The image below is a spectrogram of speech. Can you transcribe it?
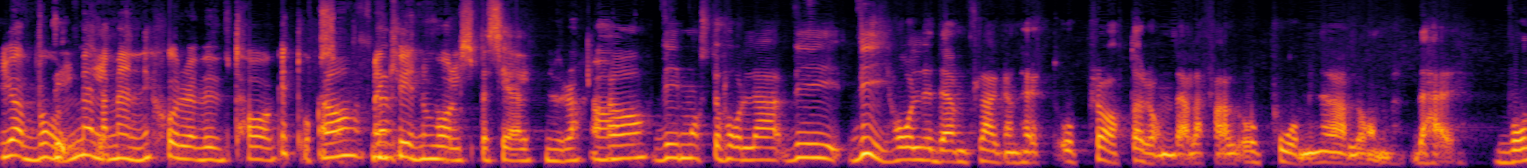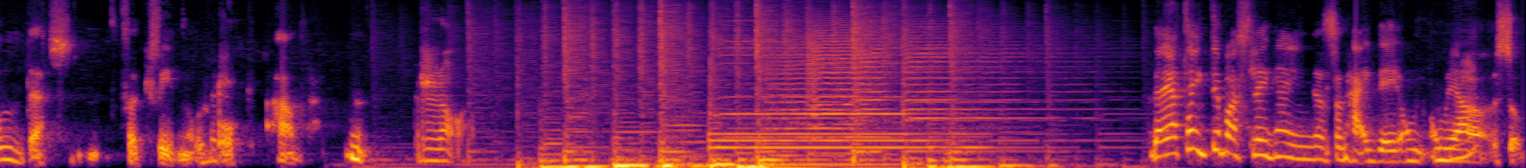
Ja, våld det, mellan människor överhuvudtaget också. Ja, men, men kvinnovåld speciellt nu då. Ja. ja, vi måste hålla, vi, vi håller den flaggan högt och pratar om det i alla fall och påminner alla om det här våldet för kvinnor och andra. Mm. Bra. Jag tänkte bara slänga in en sån här grej om, om jag... Mm. Så,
